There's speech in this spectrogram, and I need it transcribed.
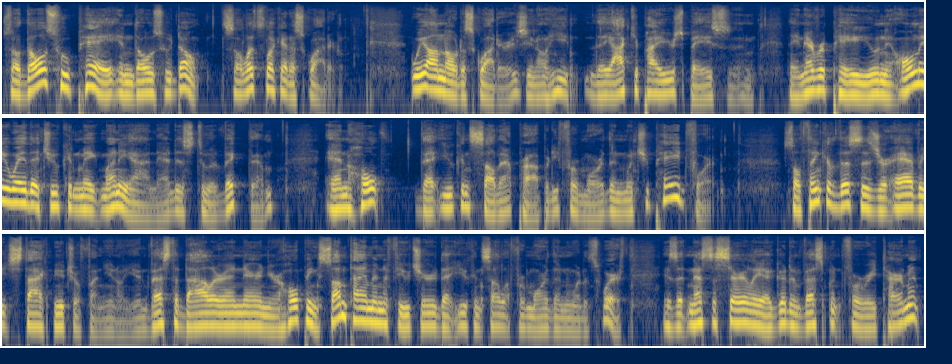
So those who pay and those who don't. So let's look at a squatter. We all know what a squatter is. You know, he they occupy your space and they never pay you, and the only way that you can make money on that is to evict them, and hope that you can sell that property for more than what you paid for it. So think of this as your average stock mutual fund. You know, you invest a dollar in there and you're hoping sometime in the future that you can sell it for more than what it's worth. Is it necessarily a good investment for retirement?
